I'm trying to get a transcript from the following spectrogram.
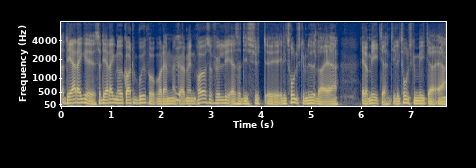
og det er der ikke, så det er der ikke noget godt bud på, hvordan man mm. gør. Men prøver selvfølgelig, altså de øh, elektroniske midler er, eller medier, de elektroniske medier er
